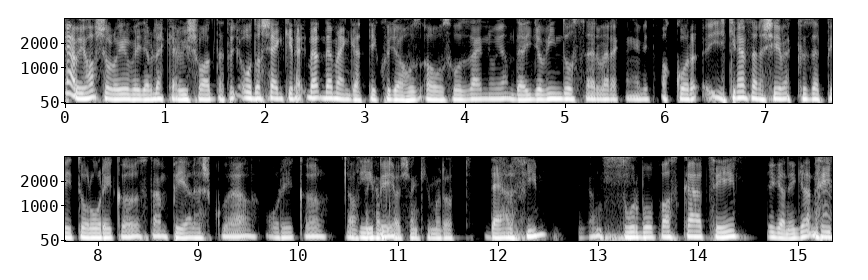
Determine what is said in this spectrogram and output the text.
Kb. hasonló élményem nekem is volt, tehát hogy oda senkinek nem, nem engedték, hogy ahhoz, ahhoz hozzányúljam, de így a Windows szervereknek, akkor így 90-es évek közepétől Oracle, aztán PLSQL, Oracle, Azt DB, nekem kimaradt. Delphi, Igen. Turbo Pascal, C, Igen, igen. C++,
